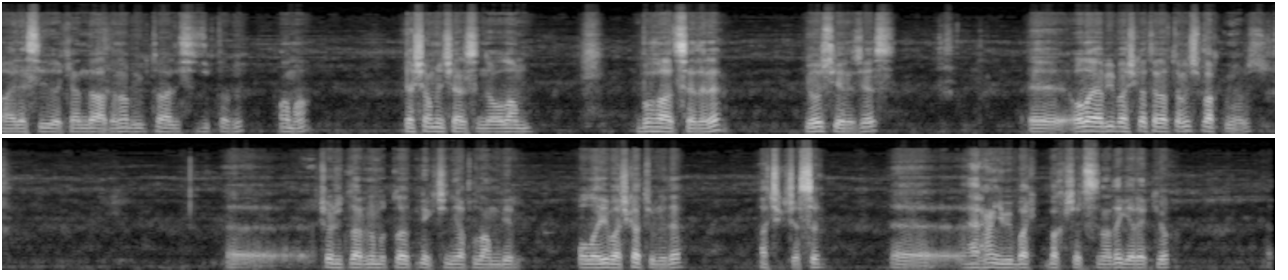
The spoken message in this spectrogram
ailesi ve kendi adına büyük talihsizlik tabii. Ama yaşam içerisinde olan bu hadiselere göğüs gereceğiz. Ee, olaya bir başka taraftan hiç bakmıyoruz. Ee, çocuklarını mutlu etmek için yapılan bir olayı başka türlü de açıkçası e, herhangi bir bak- bakış açısına da gerek yok. Ee,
